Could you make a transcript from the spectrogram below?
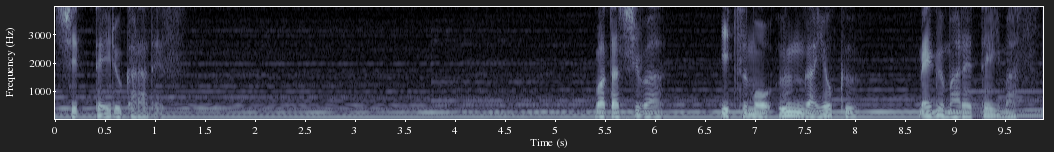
知っているからです。私はいつも運がよく恵まれています。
